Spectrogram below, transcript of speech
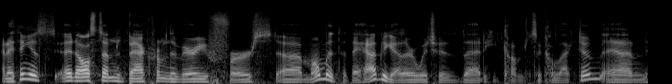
and I think it's it all stems back from the very first uh, moment that they have together, which is that he comes to collect him, and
